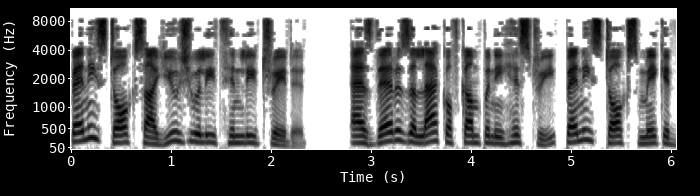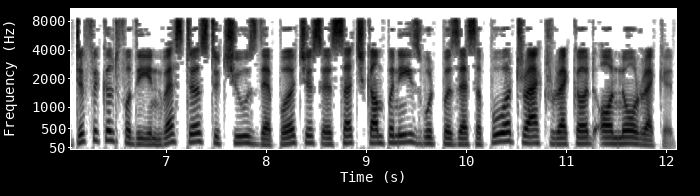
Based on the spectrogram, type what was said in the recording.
Penny stocks are usually thinly traded. As there is a lack of company history, penny stocks make it difficult for the investors to choose their purchase as such companies would possess a poor track record or no record.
